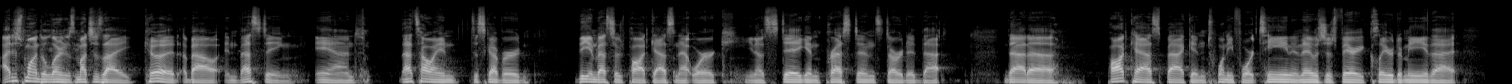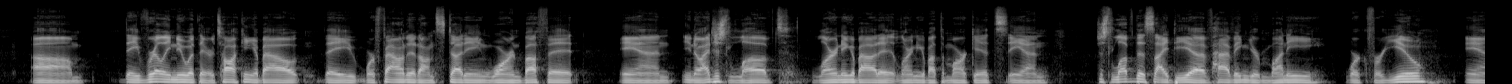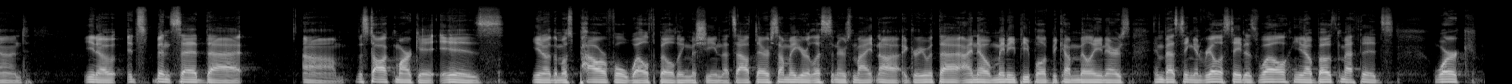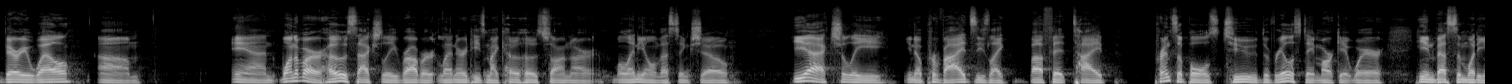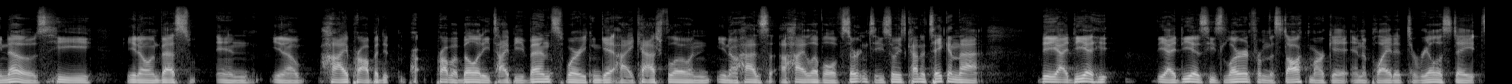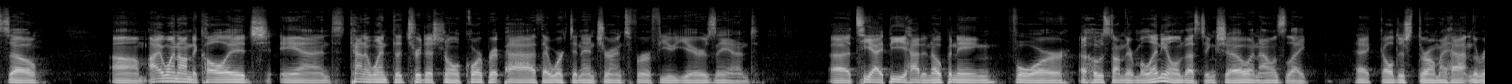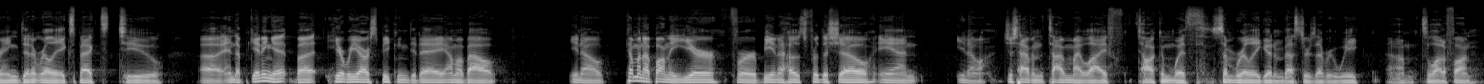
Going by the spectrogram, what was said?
I just wanted to learn as much as I could about investing. And that's how I discovered the Investors Podcast Network. You know, Stig and Preston started that, that, uh, podcast back in 2014. And it was just very clear to me that, um, they really knew what they were talking about. They were founded on studying Warren Buffett and, you know, I just loved learning about it, learning about the markets, and just love this idea of having your money work for you. And, you know, it's been said that um, the stock market is, you know, the most powerful wealth building machine that's out there. Some of your listeners might not agree with that. I know many people have become millionaires investing in real estate as well. You know, both methods work very well. Um, and one of our hosts, actually, Robert Leonard, he's my co-host on our Millennial Investing show. He actually, you know, provides these like Buffett type principles to the real estate market where he invests in what he knows. He, you know, invests in, you know, high prob- probability type events where he can get high cash flow and, you know, has a high level of certainty. So he's kind of taken that the idea he the ideas he's learned from the stock market and applied it to real estate. So um, I went on to college and kind of went the traditional corporate path. I worked in insurance for a few years, and uh, TIP had an opening for a host on their millennial investing show, and I was like, "Heck, I'll just throw my hat in the ring." Didn't really expect to uh, end up getting it, but here we are speaking today. I'm about, you know, coming up on a year for being a host for the show, and you know, just having the time of my life talking with some really good investors every week. Um, it's a lot of fun.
